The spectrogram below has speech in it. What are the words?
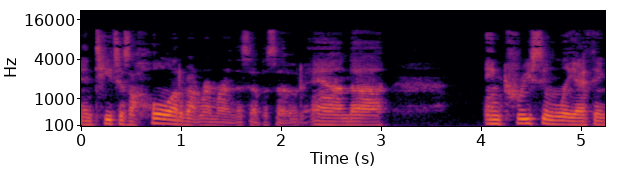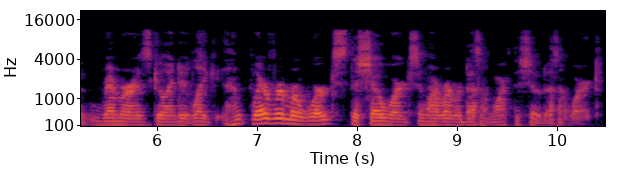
and teach us a whole lot about Rimmer in this episode. And uh, increasingly, I think Rimmer is going to like where Rimmer works, the show works, and where Rimmer doesn't work, the show doesn't work.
